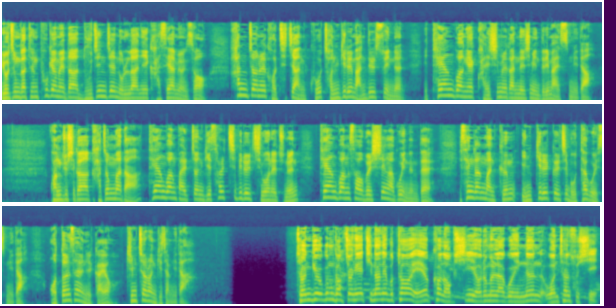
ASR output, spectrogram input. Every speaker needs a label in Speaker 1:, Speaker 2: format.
Speaker 1: 요즘 같은 폭염에다 누진제 논란이 가세하면서 한전을 거치지 않고 전기를 만들 수 있는 이 태양광에 관심을 갖는 시민들이 많습니다. 광주시가 가정마다 태양광 발전기 설치비를 지원해주는 태양광 사업을 시행하고 있는데 생각만큼 인기를 끌지 못하고 있습니다. 어떤 사연일까요? 김철원 기자입니다.
Speaker 2: 전기요금 걱정에 지난해부터 에어컨 없이 여름을 나고 있는 원찬수 씨.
